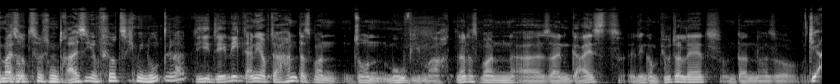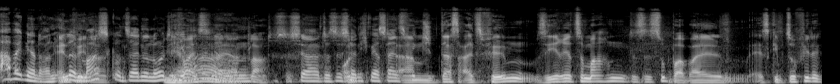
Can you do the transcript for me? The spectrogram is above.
Immer so Also- zwischen 30 und 40 Minuten lang. Die Idee liegt eigentlich auf der Hand, dass man so ein Movie macht, ne? dass man äh, seinen Geist in den Computer lädt und dann also. Die arbeiten ja dran. Elon Musk und seine Leute, Ich die weiß, ja, ja, klar. Das ist ja, das ist ja Und, nicht mehr Science Fiction. Ähm, das als Filmserie zu machen, das ist super, weil es gibt so viele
